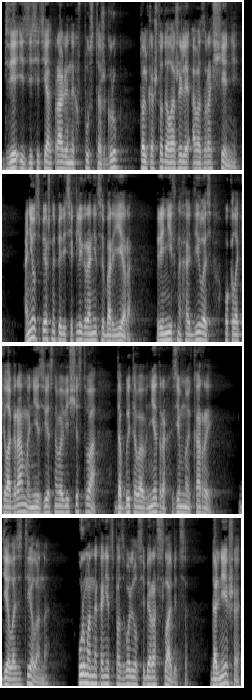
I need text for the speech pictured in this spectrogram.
Две из десяти отправленных в пустошь групп только что доложили о возвращении. Они успешно пересекли границы барьера – при них находилось около килограмма неизвестного вещества, добытого в недрах земной коры. Дело сделано. Урман наконец позволил себе расслабиться. Дальнейшая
